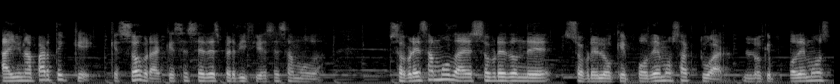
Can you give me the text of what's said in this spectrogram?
hay una parte que, sobra, que es ese desperdicio, es esa muda. Sobre esa muda es sobre donde, sobre lo que podemos actuar, lo que podemos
